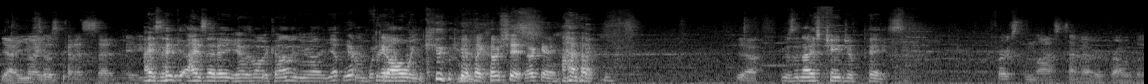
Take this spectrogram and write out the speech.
Yeah, you No, he said just kind of said, hey, I said, I said, hey, you guys want to come? And you're like, yep, Yep, I'm we free can. all week. You're like, oh shit, okay. yeah. It was a nice change of pace. first and last time ever, probably.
